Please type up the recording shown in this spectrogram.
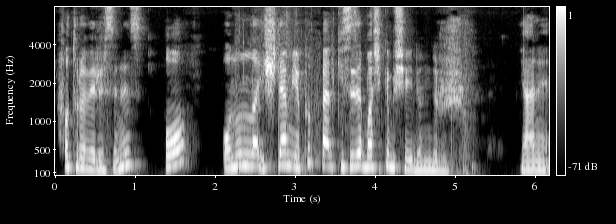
Fatura verirsiniz. O onunla işlem yapıp belki size başka bir şey döndürür. Yani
